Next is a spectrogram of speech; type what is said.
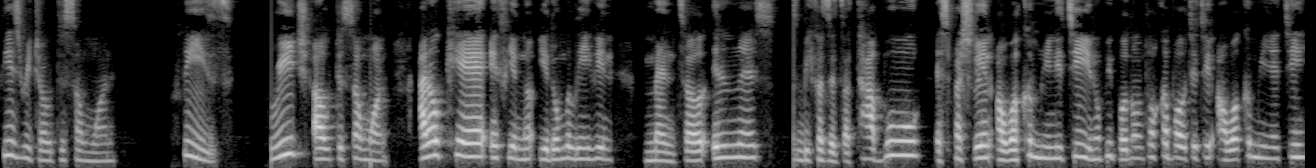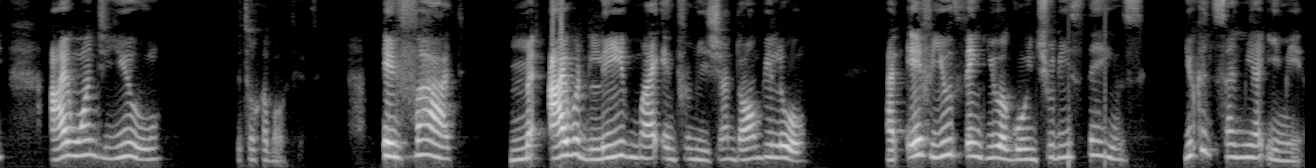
please reach out to someone. Please reach out to someone. I don't care if you know you don't believe in mental illness because it's a taboo, especially in our community. You know, people don't talk about it in our community. I want you to talk about it. In fact, I would leave my information down below. And if you think you are going through these things, you can send me an email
